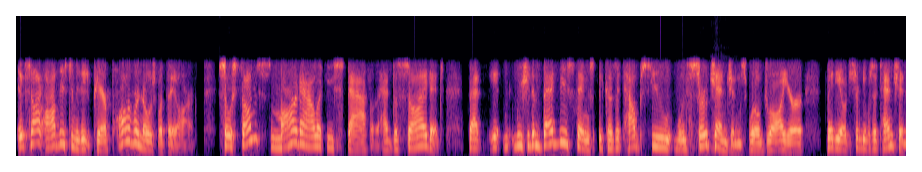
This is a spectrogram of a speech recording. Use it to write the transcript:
It's not obvious to me that Pierre Poilievre knows what they are. So some smart alecky staffer had decided that it, we should embed these things because it helps you with search engines will draw your video to certain people's attention.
